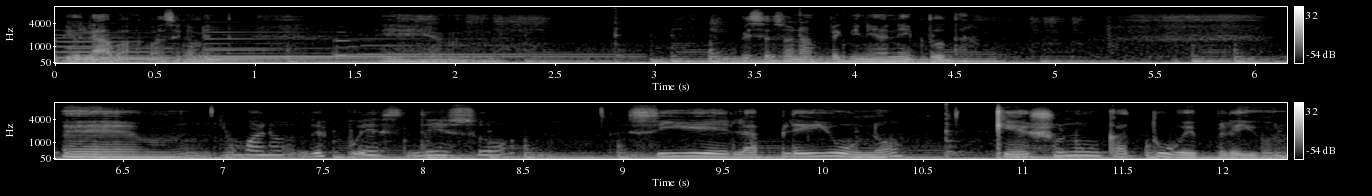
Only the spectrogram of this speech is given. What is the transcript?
te básicamente. Eh, esa es una pequeña anécdota. Eh, bueno, después de eso sigue la Play 1, que yo nunca tuve Play 1.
